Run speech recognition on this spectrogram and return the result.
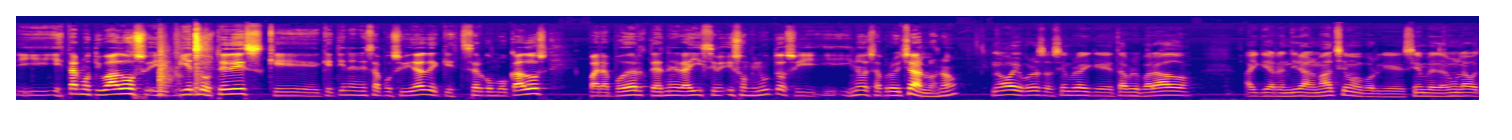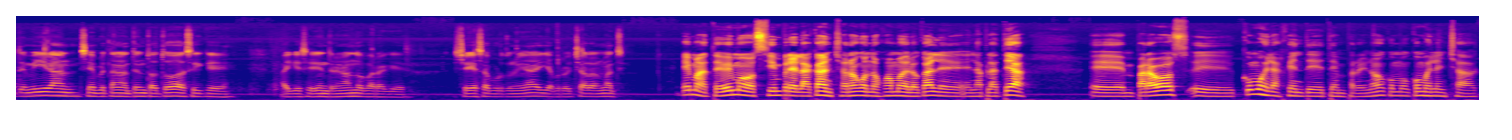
Y, y estar motivados y viendo ustedes que, que tienen esa posibilidad de que ser convocados para poder tener ahí esos minutos y, y- y no desaprovecharlos, ¿no? No, y por eso siempre hay que estar preparado, hay que rendir al máximo porque siempre de algún lado te miran, siempre están atentos a todo, así que hay que seguir entrenando para que llegue esa oportunidad y aprovecharla al máximo. Emma, te vemos siempre en la cancha, ¿no? Cuando jugamos de local eh, en la platea. Eh, para vos, eh, ¿cómo es la gente de Temperley, no? ¿Cómo, ¿Cómo es la hinchada?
